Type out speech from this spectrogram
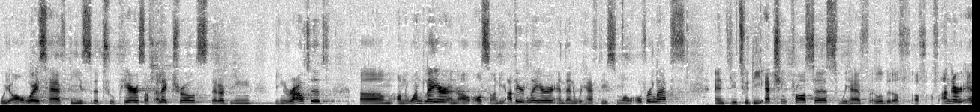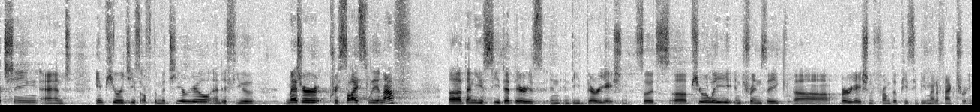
We always have these two pairs of electrodes that are being, being routed um, on one layer and also on the other layer, and then we have these small overlaps. And due to the etching process, we have a little bit of, of, of under etching and impurities of the material. And if you measure precisely enough, uh, then you see that there is in, indeed variation. So it's uh, purely intrinsic uh, variation from the PCB manufacturing.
